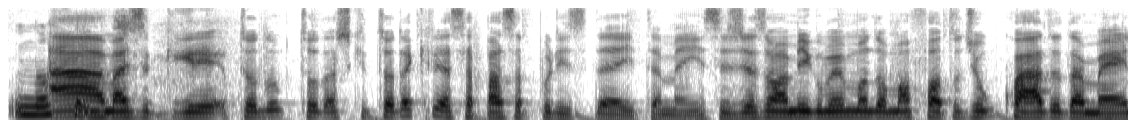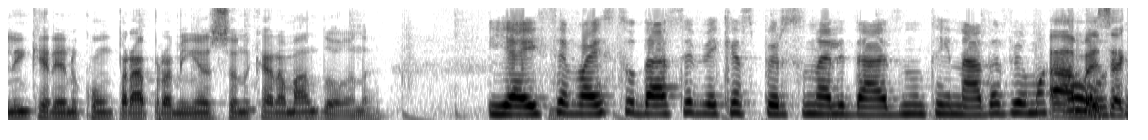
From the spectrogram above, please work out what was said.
inocente. Ah, mas todo, todo, acho que toda criança passa por isso daí também. Esses dias um amigo meu mandou uma foto de um quadro da Marilyn querendo comprar pra mim, achando que era Madonna. E aí você vai estudar, você vê que as personalidades não tem nada a ver uma com Ah, a mas outra. é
